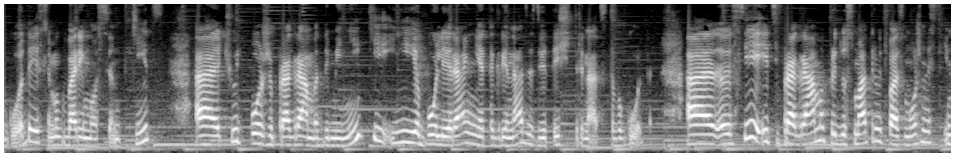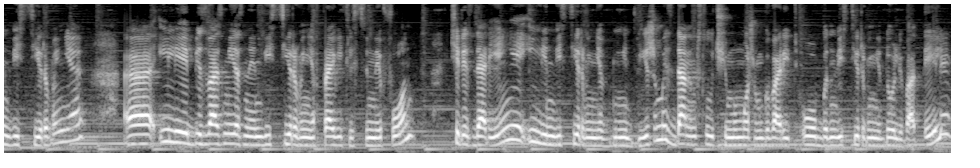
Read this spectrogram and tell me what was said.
года, если мы говорим о Сент-Китс. А, чуть позже программа Доминики и более ранее это Гренада с 2013 года. А, все эти программы предусматривают возможность инвестирования а, или безвозмездное инвестирование в правительственный фонд через дарение или инвестирование в недвижимость. В данном случае мы можем говорить об инвестировании доли в отеле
